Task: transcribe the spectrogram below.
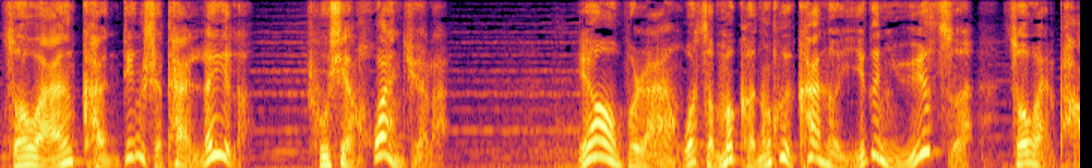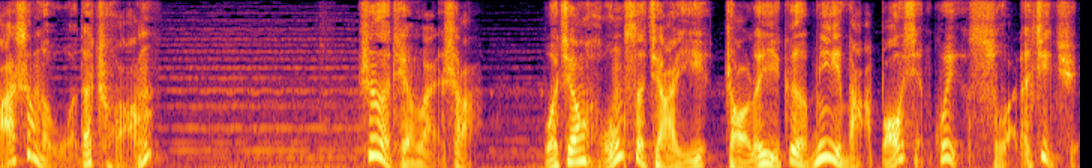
昨晚肯定是太累了，出现幻觉了，要不然我怎么可能会看到一个女子昨晚爬上了我的床？这天晚上，我将红色嫁衣找了一个密码保险柜锁了进去。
